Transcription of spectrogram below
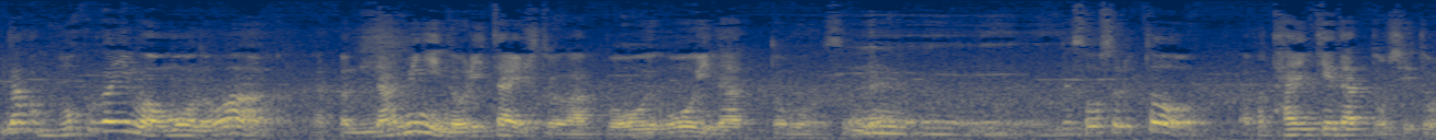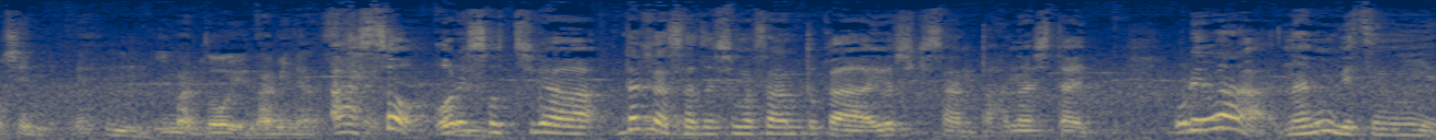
うなんか僕が今思うのはやっぱ波に乗りたい人が多いなと思うんですよね、でそうするとやっぱ体型だって教えてほしいんだよね、今どういう波なんですか。あそう。俺そっち側。だから佐渡島さんとか YOSHIKI さんと話したい。俺は波別に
